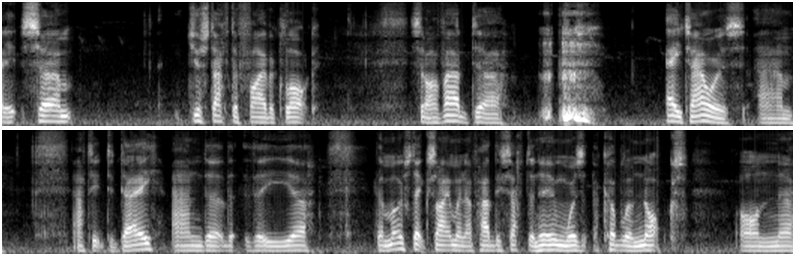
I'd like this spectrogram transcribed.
Right, it's um, just after five o'clock. So I've had uh, eight hours um, at it today, and uh, the the, uh, the, most excitement I've had this afternoon was a couple of knocks on uh,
